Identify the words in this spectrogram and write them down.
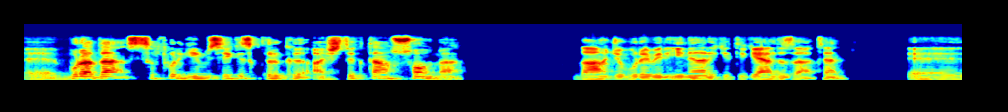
Ee, burada 0.28.40'ı açtıktan sonra daha önce buraya bir iğne hareketi geldi zaten. Ee,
